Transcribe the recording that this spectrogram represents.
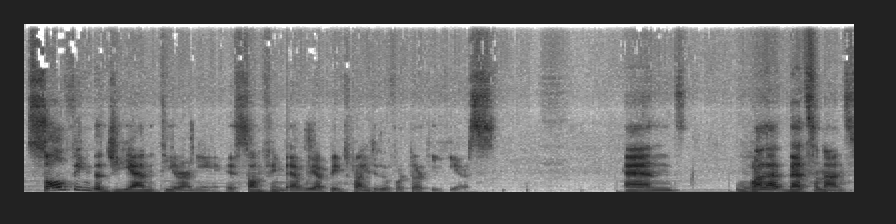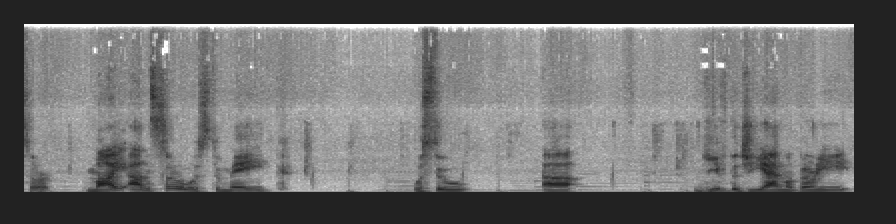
Solving the GM tyranny is something that we have been trying to do for 30 years. And well, that, that's an answer. My answer was to make was to uh, give the GM a very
